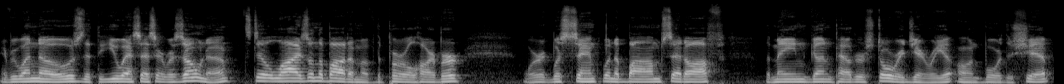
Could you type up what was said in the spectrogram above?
Everyone knows that the USS Arizona still lies on the bottom of the Pearl Harbor, where it was sent when a bomb set off the main gunpowder storage area on board the ship.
